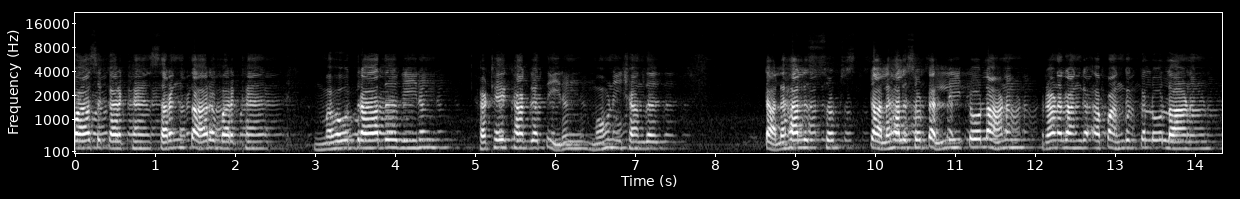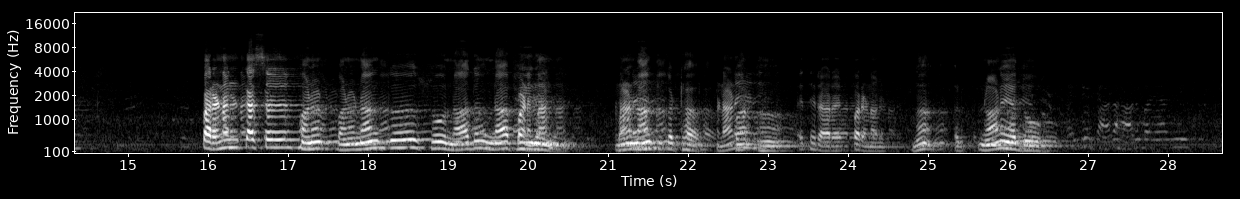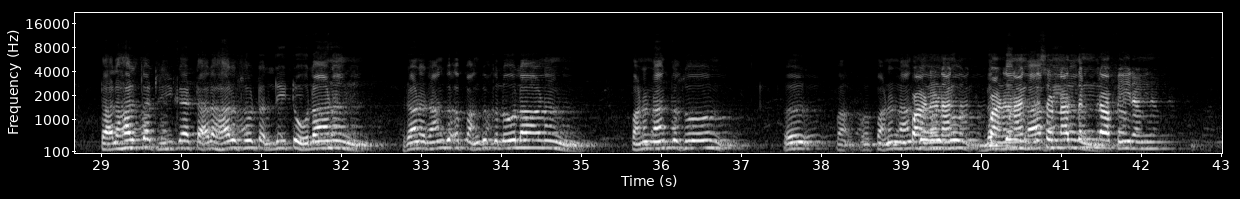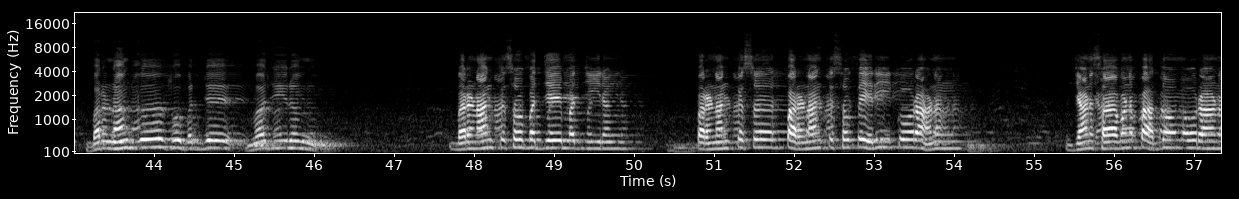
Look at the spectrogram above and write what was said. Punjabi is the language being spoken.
ਵਾਸ ਕਰਖੈ ਸਰੰਗ ਧਾਰ ਬਰਖੈ ਮਹੋਦਰਾਦ ਵੀਰੰ ਹਠੇ ਖੱਗ ਧੀਰੰ ਮੋਹਣੀ ਛੰਦ। ਢਲ ਹਲ ਢਲ ਹਲ ਸੁ ਢੱਲੀ ਟੋਲਾਣ ਰਣ ਰੰਗ ਅਭੰਗ ਕਲੋਲਾਣ। ਭਰਣੰ ਕਸ ਪਣ ਪਣਨੰਕ ਸੋ ਨਾਦੰ ਨਾ। ਪੀਰੰ ਪਣਨੰਕ ਇਕੱਠਾ। ਹਾਂ। ਇੱਥੇ ਰਾ ਰਿਹਾ ਭਰਣੰ। ਨਾ ਨਾਣੇ ਆ ਦੋ। ਢਲ ਹਲ ਤਾਂ ਠੀਕ ਹੈ ਢਲ ਹਲ ਸੋ ਢੱਲੀ ਢੋਲਾਣ ਰਣ ਰੰਗ ਅਭੰਗ ਕਲੋਲਾਣ ਪਣ ਨੰਕ ਸੋ ਅ, ਪ- ਪਣ ਨੰਕ ਭਣਨੰ ਭਣਨੰ ਸੋ ਨਦੰ ਨਾ ਫੀਰੰ ਬਰ ਨੰਕ ਸੋ ਬੱਜੇ ਮਾਜੀਰੰ ਬਰਣੰਕ ਸੋ ਬੱਜੇ ਮੱਜੀਰੰ ਭਰਣੰਕ ਸ ਭਰਣੰਕ ਸੋ ਭੇਰੀ ਕੋ ਰਾਣੰ। ਜਨ ਸਾਵਣ ਭਾਦੋਂ ਮੋਰਾਣ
